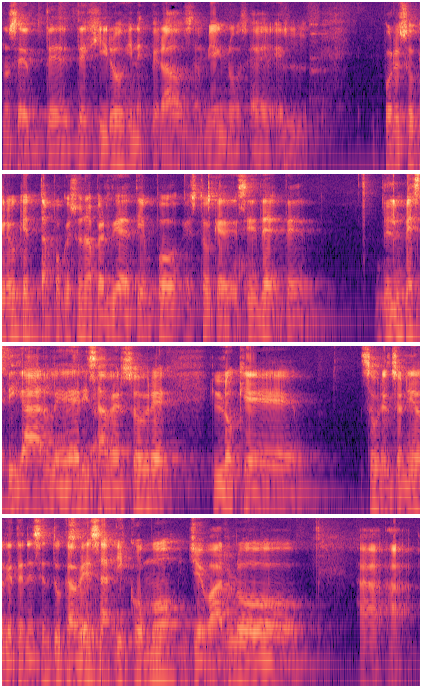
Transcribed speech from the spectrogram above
no sé, de, de giros inesperados también, ¿no? O sea, el, por eso creo que tampoco es una pérdida de tiempo esto que decís de, de- de investigar, leer y saber sobre lo que sobre el sonido que tenés en tu cabeza y cómo llevarlo a- a-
